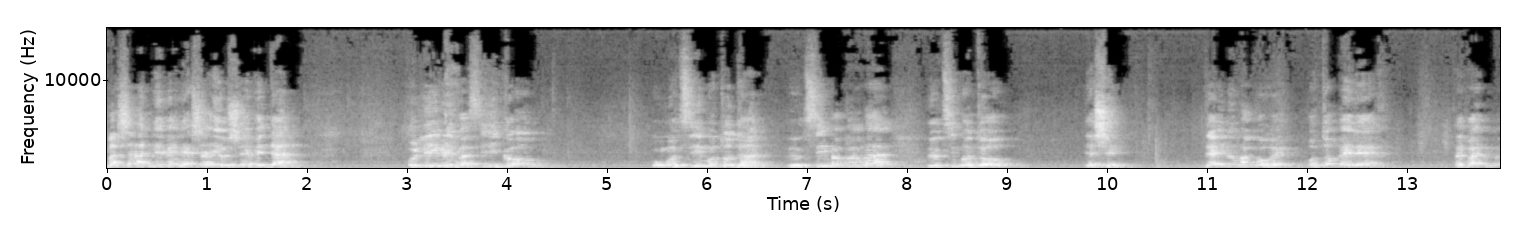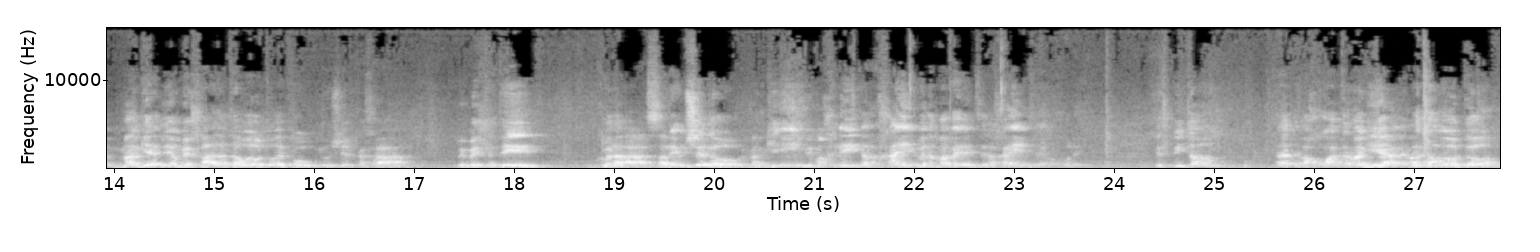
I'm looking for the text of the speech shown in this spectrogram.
משל נמל ישר יושב ודן. עולים לבסיליקום ומוציאים אותו דן, ויוצאים בפרמט ויוצאים אותו ישן. דהיינו מה קורה? אותו מלך, אתה בא, מגיע ליום אחד, אתה רואה אותו איפה הוא, יושב ככה בבית הדין, עם כל השרים שלו, ומגיעים ומחליט על החיים ועל המוות, זה לחיים, זה וכולי. אז פתאום, למחרת אתה מגיע, ומה אתה רואה אותו?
